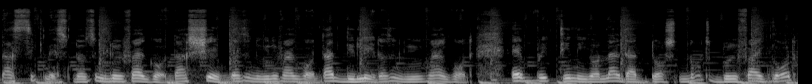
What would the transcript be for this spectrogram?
that sickness doesn't glorify God, that shame doesn't glorify God, that delay doesn't glorify God, everything in your life that does not glorify God,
